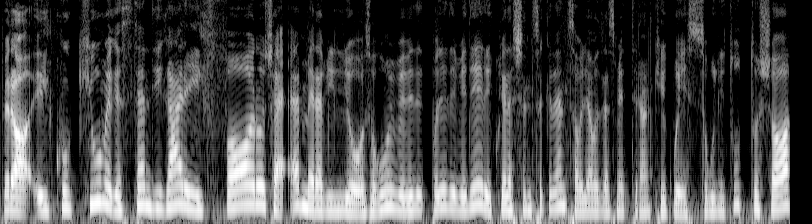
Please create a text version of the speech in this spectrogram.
Però il cocchiume che sta a indicare il foro, cioè è meraviglioso. Come potete vedere qui alla Scienza e Credenza vogliamo trasmettere anche questo. Quindi tutto ciò...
